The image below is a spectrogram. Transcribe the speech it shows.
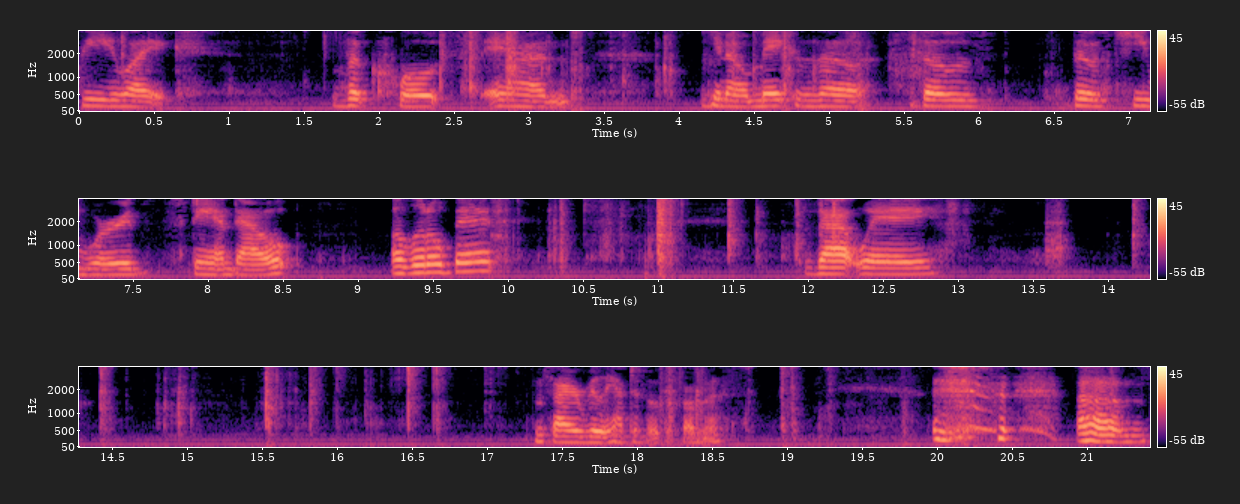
be like the quotes and you know make the those those keywords stand out a little bit. That way I'm sorry I really have to focus on this. Um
